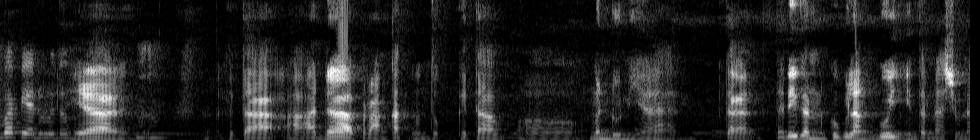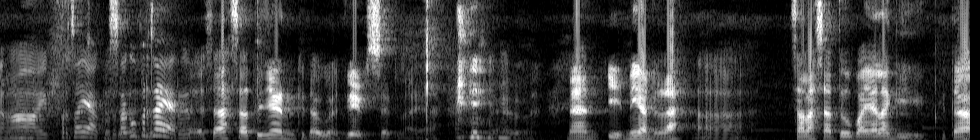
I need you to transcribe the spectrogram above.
web ya dulu tuh. ya kita uh, ada perangkat untuk kita uh, mendunia kita tadi kan ku bilang going internasional Ah, percaya aku. Rut. Aku percaya, Rut. Nah, salah satunya kan kita buat website lah ya. Dan ini adalah uh, salah satu upaya lagi kita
